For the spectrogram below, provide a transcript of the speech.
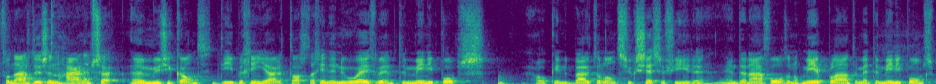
Vandaag dus een Haarlemse eh, muzikant die begin jaren 80 in de New Wave band de Minipops ook in het buitenland successen vierde. En daarna volgden nog meer platen met de Minipops,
